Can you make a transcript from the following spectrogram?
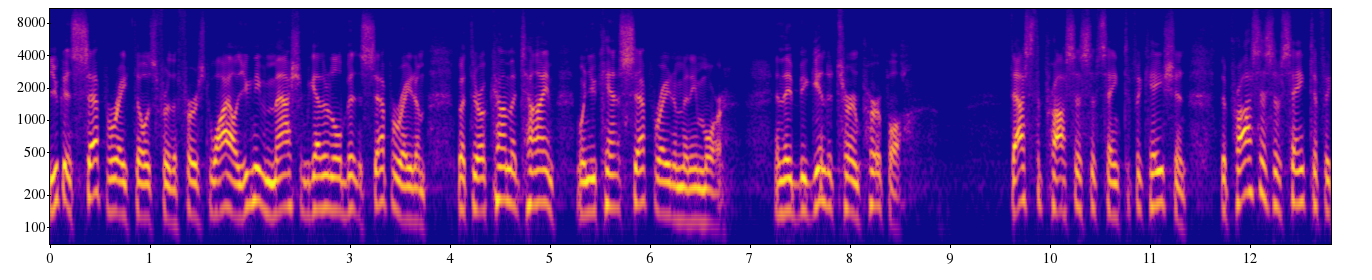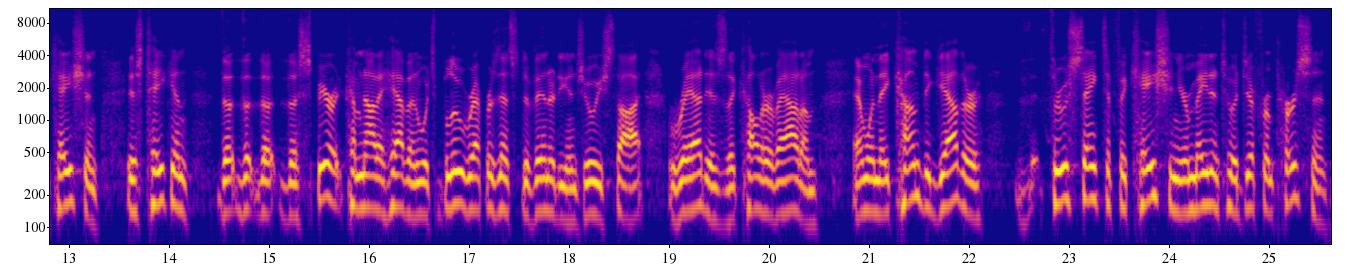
You can separate those for the first while. You can even mash them together a little bit and separate them. But there will come a time when you can't separate them anymore. And they begin to turn purple. That's the process of sanctification. The process of sanctification is taking the, the, the, the, spirit coming out of heaven, which blue represents divinity in Jewish thought, red is the color of Adam. And when they come together th- through sanctification, you're made into a different person.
